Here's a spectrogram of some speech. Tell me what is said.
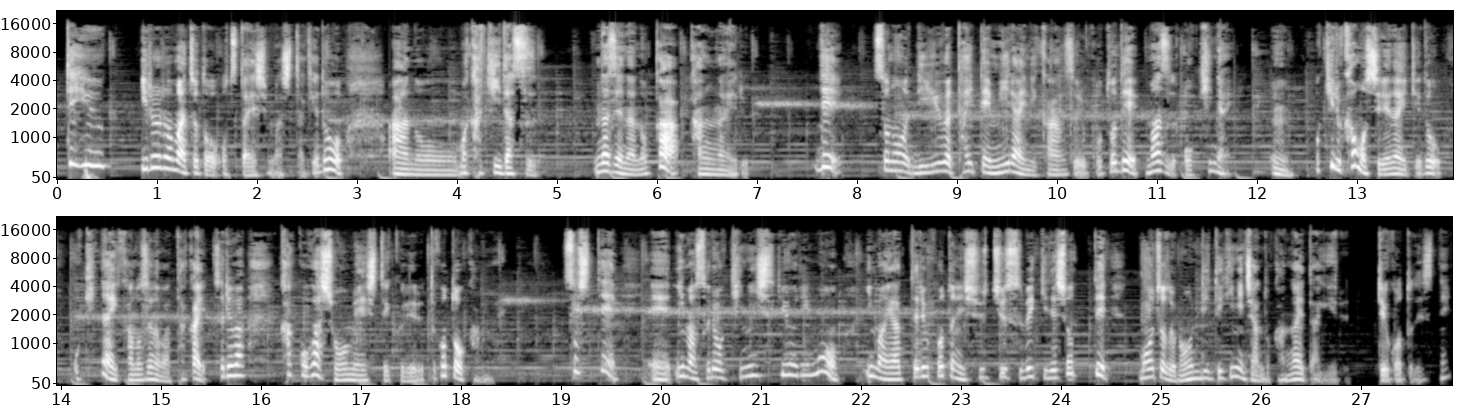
っていう、いろいろまあちょっとお伝えしましたけど、あのまあ書き出す。なぜなのか考える。で、その理由は大抵未来に関することで、まず起きない。うん。起きるかもしれないけど、起きない可能性の方が高い。それは過去が証明してくれるってことを考える。そして、えー、今それを気にするよりも、今やってることに集中すべきでしょって、もうちょっと論理的にちゃんと考えてあげるっていうことですね。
